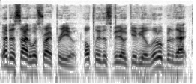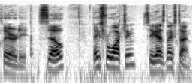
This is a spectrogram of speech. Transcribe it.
gotta decide what's right for you. Hopefully this video gave you a little bit of that clarity. So thanks for watching. See you guys next time.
